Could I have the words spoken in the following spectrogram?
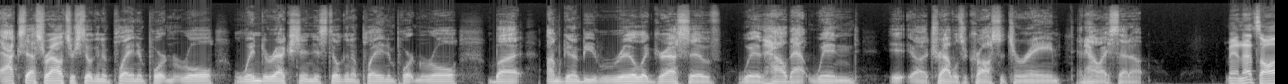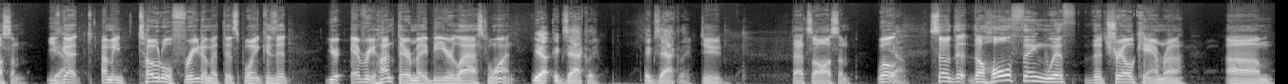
access routes are still going to play an important role. Wind direction is still going to play an important role, but I'm going to be real aggressive with how that wind uh, travels across the terrain and how I set up. Man, that's awesome. You've yeah. got, I mean, total freedom at this point because it, your every hunt there may be your last one. Yeah, exactly, exactly, dude. That's awesome. Well, yeah. so the the whole thing with the trail camera, um,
